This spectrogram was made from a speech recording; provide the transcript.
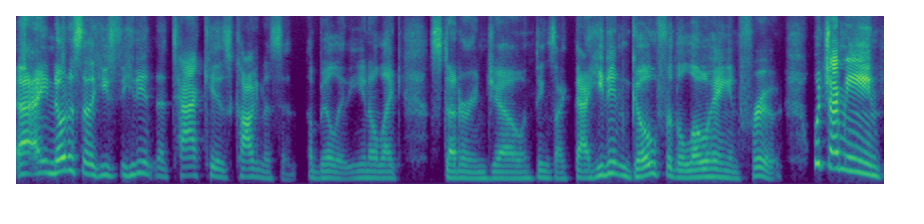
I noticed that he's he didn't attack his cognizant ability, you know, like stuttering Joe and things like that. He didn't go for the low hanging fruit, which I mean,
